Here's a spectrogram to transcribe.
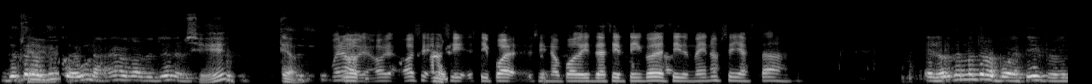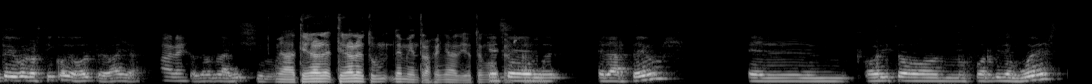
yo te Hostia, lo digo de una, ¿eh? O sea, si quieres. ¿Sí? Bueno, o, o- o si, si, si po- si no podéis decir cinco, decid menos y ya está. El orden no te lo puedo decir, pero yo te digo los cinco de golpe, vaya. Vale. Lo tengo clarísimo. Mira, tírale, tírale tú de mientras, Peña. Yo tengo Que es el, el Arceus, el Horizon Forbidden West,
